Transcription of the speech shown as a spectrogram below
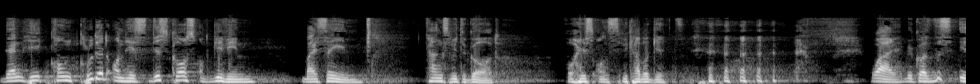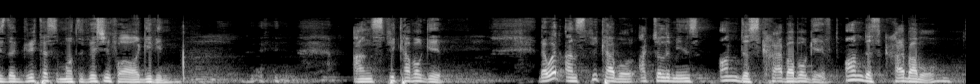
Then he concluded on his discourse of giving by saying, Thanks be to God for his unspeakable gift. Why? Because this is the greatest motivation for our giving. unspeakable gift. The word unspeakable actually means undescribable gift. Undescribable.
